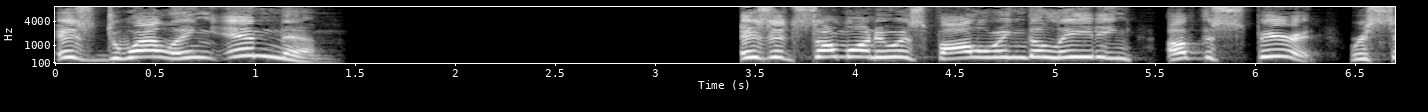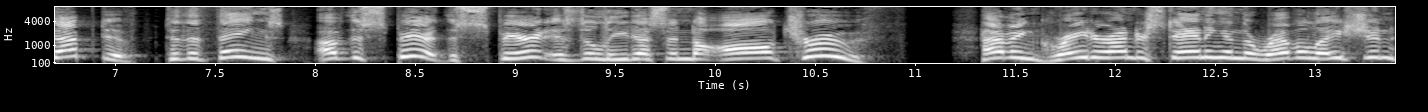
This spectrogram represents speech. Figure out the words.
is dwelling in them. Is it someone who is following the leading of the Spirit, receptive to the things of the Spirit? The Spirit is to lead us into all truth. Having greater understanding in the revelation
